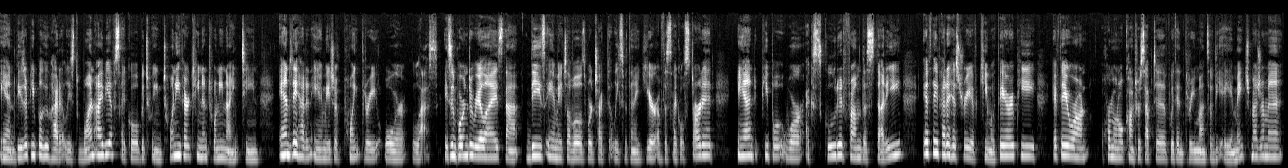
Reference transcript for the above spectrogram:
And these are people who had at least one IVF cycle between 2013 and 2019 and they had an AMH of 0.3 or less. It's important to realize that these AMH levels were checked at least within a year of the cycle started, and people were excluded from the study if they've had a history of chemotherapy, if they were on hormonal contraceptive within three months of the AMH measurement,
